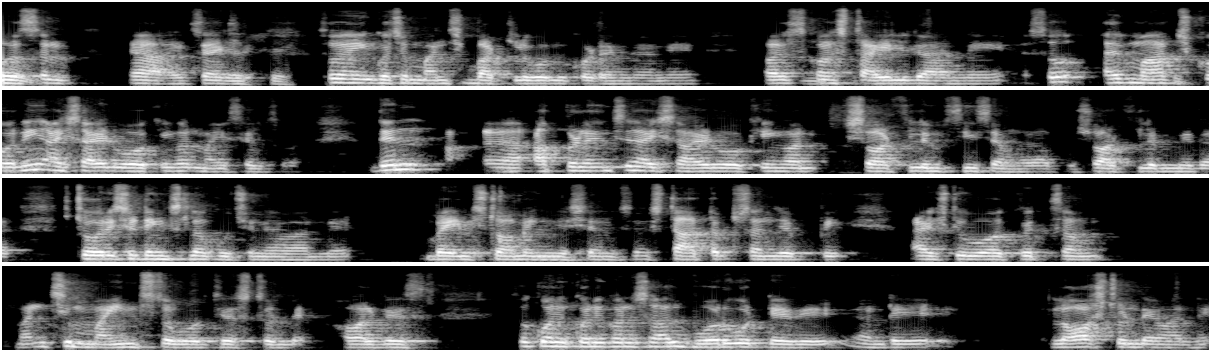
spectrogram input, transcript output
Person yeah exactly. So ఇంకొంచెం మంచి బట్టలు కొనుక్కోవడం కానీ వాళ్ళ స్టైల్ కానీ సో అవి మార్చుకొని I start working on myself then అప్పటి నుంచి I start working on short films తీసాం కదా అప్పుడు షార్ట్ ఫిల్మ్ మీద స్టోరీ సెట్టింగ్స్లో కూర్చునేవాడిని. బ్రెయిన్ స్టామింగ్ సెషన్స్ స్టార్ట్అప్స్ అని చెప్పి. I to work with some మంచి మైండ్స్తో వర్క్ చేస్తుండే ఆల్వేస్ సో కొన్ని కొన్ని కొన్నిసార్లు బోర్ కొట్టేది. అంటే లాస్ట్ ఉండేవాడిని.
